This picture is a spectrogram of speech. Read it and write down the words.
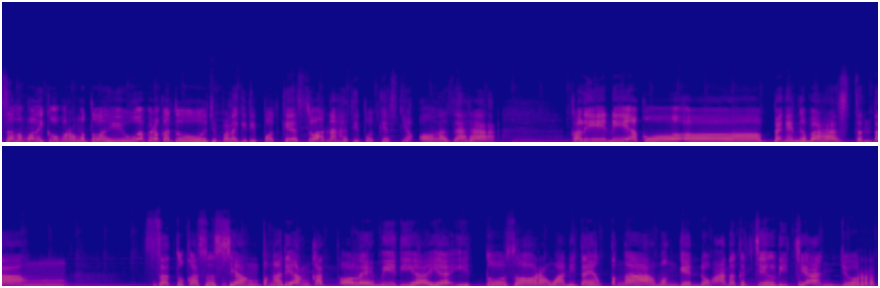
Assalamualaikum warahmatullahi wabarakatuh. Jumpa lagi di podcast Suana Hati Podcastnya Ola Zahra. Kali ini aku uh, pengen ngebahas tentang satu kasus yang tengah diangkat oleh media yaitu seorang wanita yang tengah menggendong anak kecil di Cianjur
